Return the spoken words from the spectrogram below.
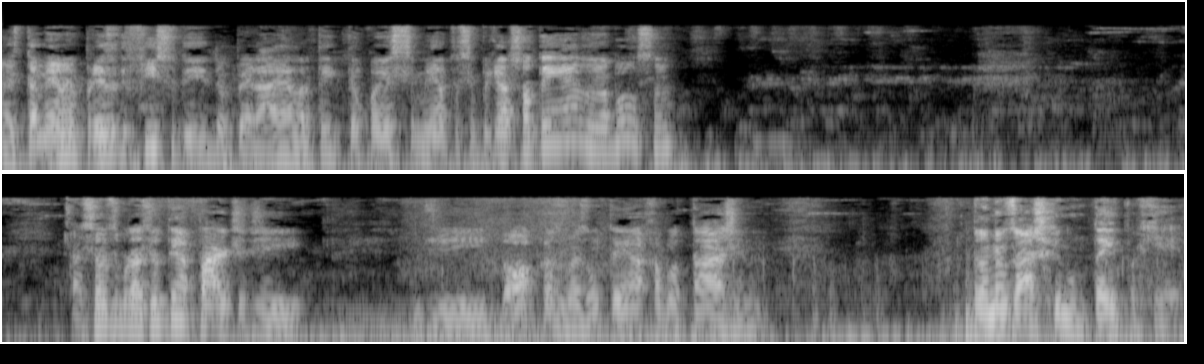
Mas também é uma empresa difícil de, de operar ela, tem que ter um conhecimento, assim, porque ela só tem ela na bolsa, né? A Santos Brasil tem a parte de, de docas, mas não tem a cabotagem, né? Pelo menos acho que não tem, porque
